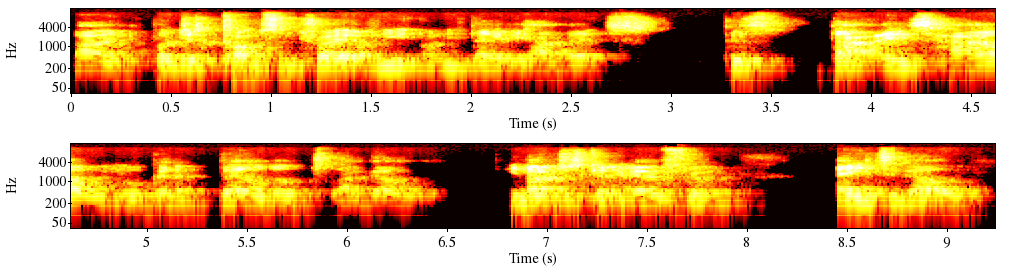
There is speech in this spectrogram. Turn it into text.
Like, but just concentrate on your on your daily habits because that is how you're going to build up to that goal. You're not just going to go from A to goal.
